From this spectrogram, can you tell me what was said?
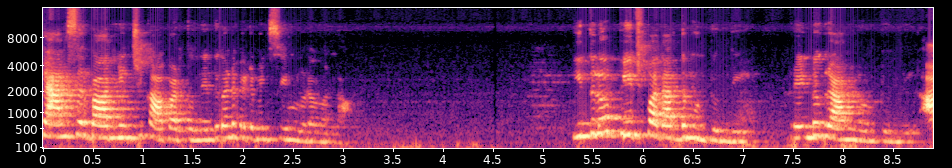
క్యాన్సర్ బారి నుంచి కాపాడుతుంది. ఎందుకంటే విటమిన్ సి ఉండడం వల్ల. ఇందులో పీచు పదార్థం ఉంటుంది. రెండు గ్రాములు ఉంటుంది. ఆ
